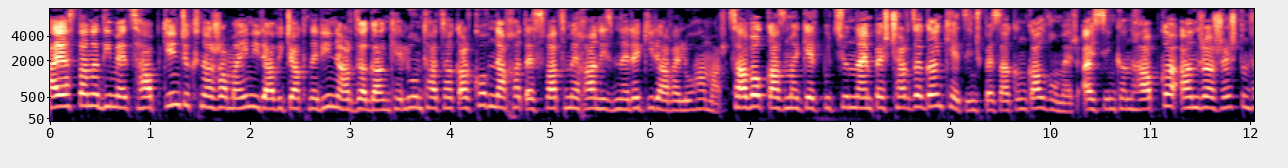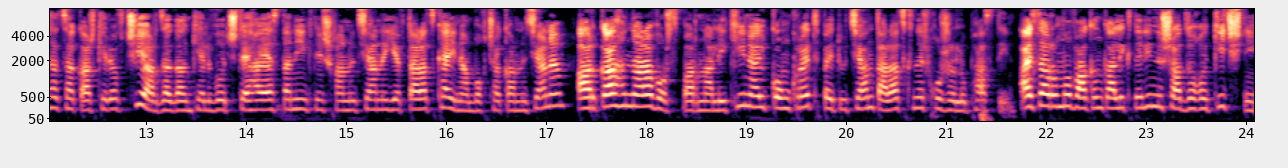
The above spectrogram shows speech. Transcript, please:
Հայաստանը դիմեց ՀԱՊԿ-ին ճգնաժամային իրավիճակներին արձագանքելու ընթացակարգով նախատեսված մեխանիզմները կիրառելու համար։ Ցավոք կազմակերպությունն այնպես չարձագանքեց, ինչպես ակնկալվում էր, այսինքն ՀԱՊԿ-ը անհրաժեշտ ընթացակարգերով չի արձագանքել ոչ թե Հայաստանի ինքնիշխանությանը եւ տարածքային ամբողջականությանը, արկա հնարավոր սպառնալիքին, այլ կոնկրետ պետության տարածք ներխուժելու փաստին։ Այս առումով ակնկալիքների նշաձողը կիչնի,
